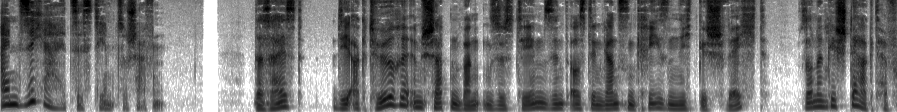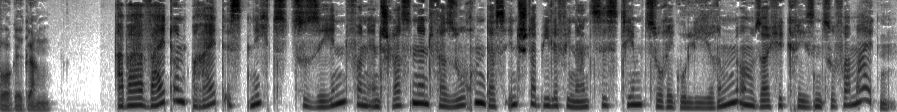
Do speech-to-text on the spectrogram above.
ein Sicherheitssystem zu schaffen. Das heißt, die Akteure im Schattenbankensystem sind aus den ganzen Krisen nicht geschwächt, sondern gestärkt hervorgegangen. Aber weit und breit ist nichts zu sehen von entschlossenen Versuchen, das instabile Finanzsystem zu regulieren, um solche Krisen zu vermeiden.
